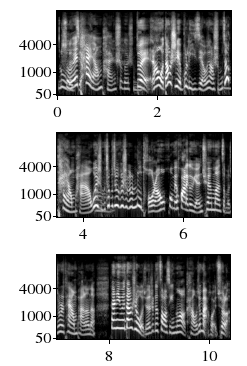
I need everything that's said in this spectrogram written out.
鹿所谓。太阳盘是个什么？对，，然后我当时也不理解，我想什么叫太阳盘啊？为什么这不就是个鹿头，然后后面画了一个圆圈吗？怎么就是太阳盘了呢？但是因为当时我觉得这个造型很好看，我就买回去了。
